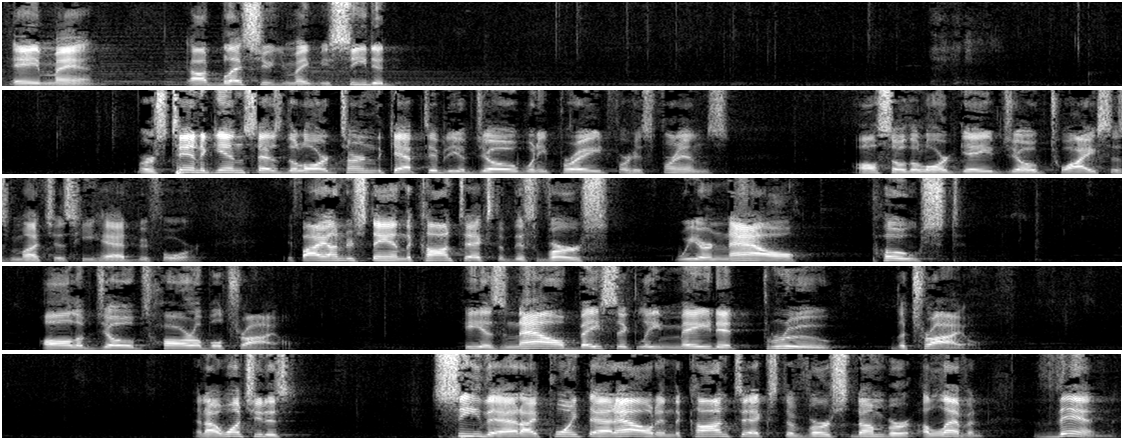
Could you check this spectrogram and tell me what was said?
Amen. God bless you. You may be seated. Verse 10 again says, The Lord turned the captivity of Job when he prayed for his friends. Also, the Lord gave Job twice as much as he had before. If I understand the context of this verse, we are now post all of Job's horrible trial. He has now basically made it through the trial. And I want you to see that. I point that out in the context of verse number 11 then.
